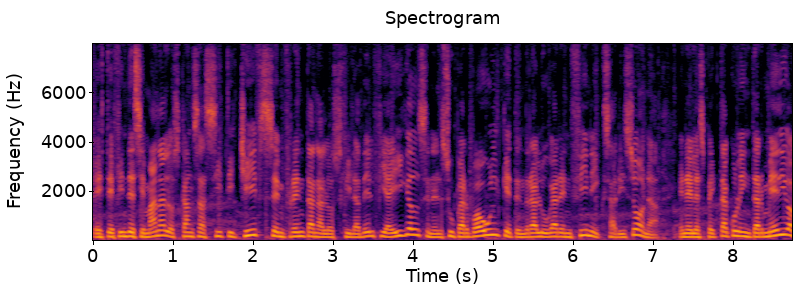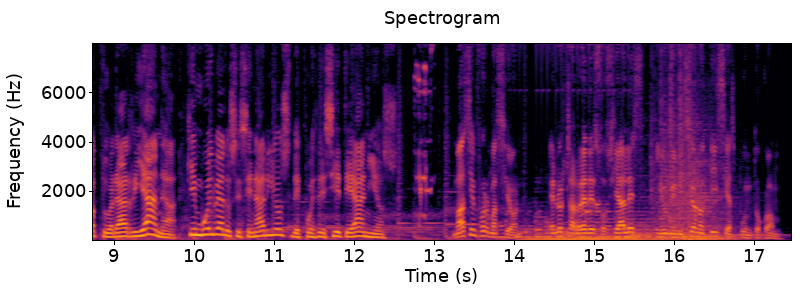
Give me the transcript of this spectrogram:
Este fin de semana los Kansas City Chiefs se enfrentan a los Philadelphia Eagles en el Super Bowl que tendrá lugar en Phoenix, Arizona. En el espectáculo intermedio actuará Rihanna, quien vuelve a los escenarios después de siete años. Más información en nuestras redes sociales y univisionoticias.com.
